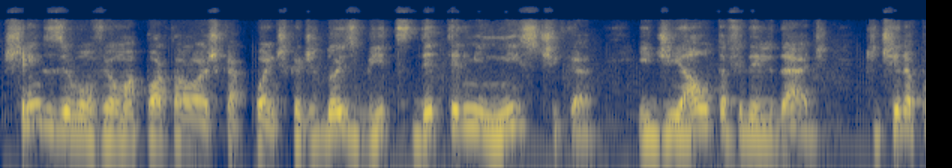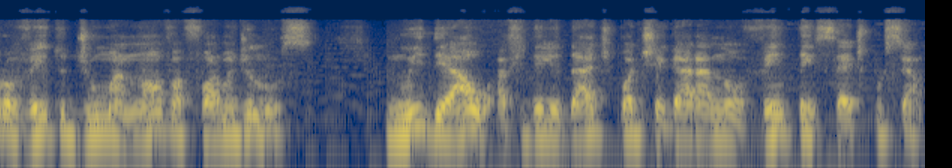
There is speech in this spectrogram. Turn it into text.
Shen desenvolveu uma porta lógica quântica de 2 bits determinística e de alta fidelidade, que tira proveito de uma nova forma de luz. No ideal, a fidelidade pode chegar a 97%.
